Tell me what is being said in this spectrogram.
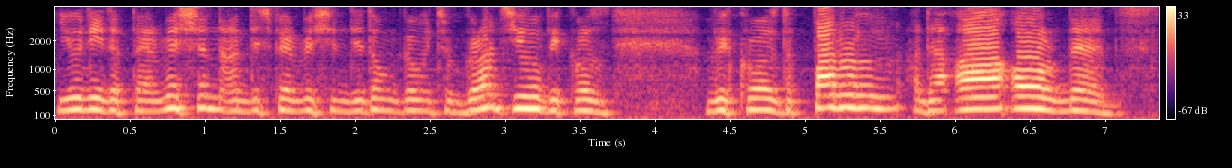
You need a permission, and this permission they don't going to grant you because because the panel they are all men's.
